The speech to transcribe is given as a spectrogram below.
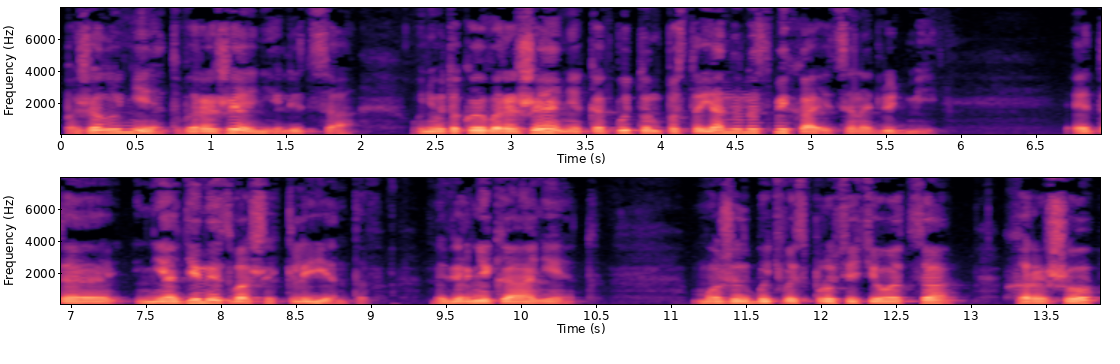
Пожалуй, нет. Выражение лица. У него такое выражение, как будто он постоянно насмехается над людьми. Это не один из ваших клиентов? Наверняка нет. Может быть, вы спросите у отца? Хорошо,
